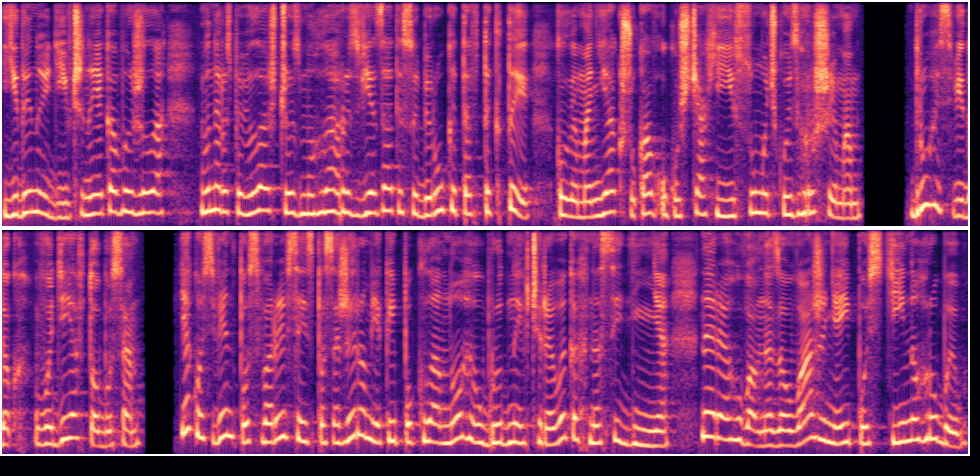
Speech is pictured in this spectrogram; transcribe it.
Єдиної дівчини, яка вижила, вона розповіла, що змогла розв'язати собі руки та втекти, коли маньяк шукав у кущах її сумочку із грошима. Другий свідок водій автобуса. Якось він посварився із пасажиром, який поклав ноги у брудних черевиках на сидіння, не реагував на зауваження і постійно грубив.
